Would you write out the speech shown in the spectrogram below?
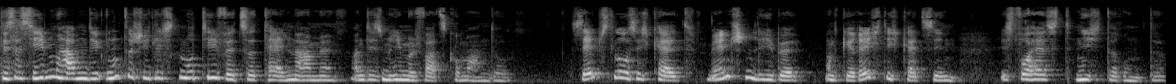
Diese sieben haben die unterschiedlichsten Motive zur Teilnahme an diesem Himmelfahrtskommando. Selbstlosigkeit, Menschenliebe und Gerechtigkeitssinn ist vorerst nicht darunter.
